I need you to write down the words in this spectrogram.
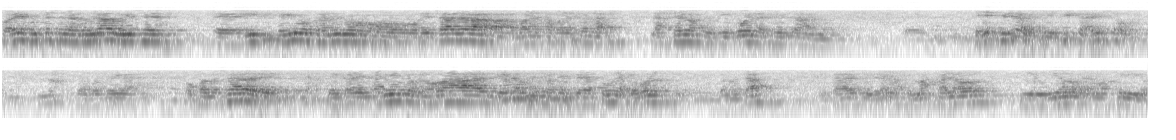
por ahí escuchás en algún lado que dicen eh, y si seguimos al ritmo de tala van a desaparecer las, las selvas en 50, 60 años. Eh, ¿Tenés idea de lo que significa eso? No. O cuando se habla de, del calentamiento global, del aumento de temperatura, que vos lo notás, cada vez el verano hace más calor y el invierno hace más frío.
